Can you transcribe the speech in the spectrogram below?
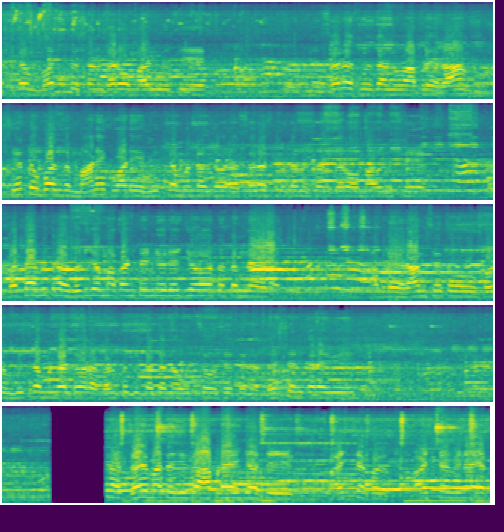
એકદમ મસ્ત શણગારવામાં આવ્યું છે. અને સરસ મજાનું આપણે રામ સેતુબંધ માણેકવાડી મિત્ર મંડળ દ્વારા સરસ મજાનું શણગારવામાં આવ્યું છે. બધા મિત્રો, વિડીયોમાં કન્ટિન્યુ રહેજો. તો તમને આપણે રામ સેતુ ગણ- મિત્ર મંડળ દ્વારા ગણપતિ દાદાનો ઉત્સવ છે તેના દર્શન કરાવી જય માતાજી તો આપણે આવી ગયા છીએ અષ્ટક અષ્ટવિનાયક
